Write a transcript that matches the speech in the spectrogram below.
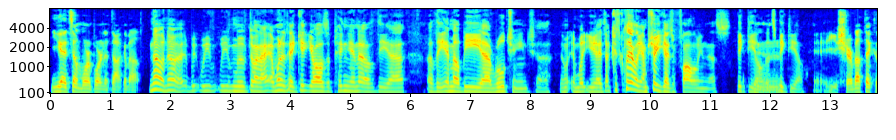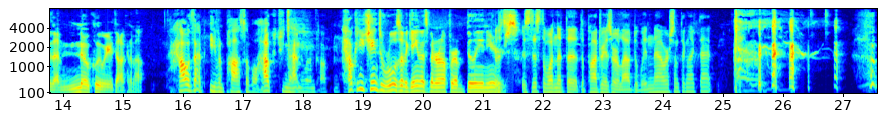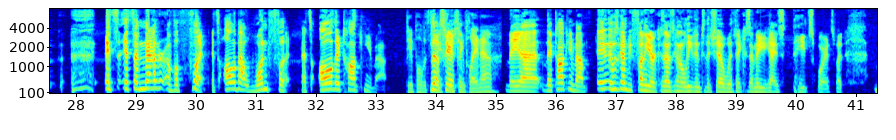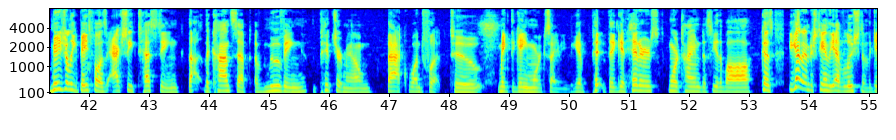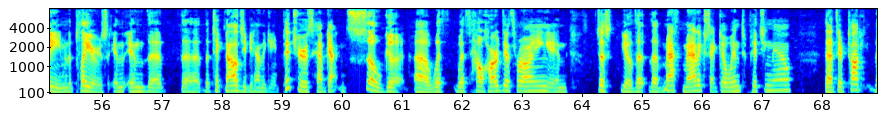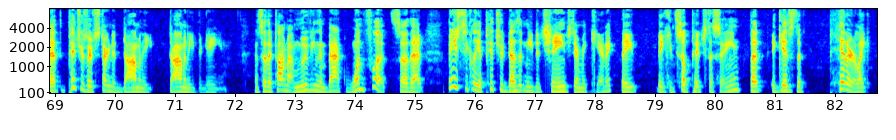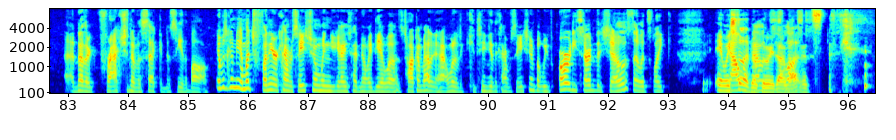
You had something more important to talk about. No, no, we we we've moved on. I, I wanted to get y'all's opinion of the uh, of the MLB uh, rule change uh, and, and what you guys because clearly I'm sure you guys are following this. Big deal. It's a big deal. You sure about that? Because I have no clue what you're talking about. How is that even possible? How could you not know what I'm talking about? How can you change the rules of a game that's been around for a billion years? Is, is this the one that the, the Padres are allowed to win now or something like that? It's it's a matter of a foot. It's all about one foot. That's all they're talking about. People with No, seriously. can play now. They uh they're talking about it, it was going to be funnier because I was going to lead into the show with it because I know you guys hate sports, but Major League Baseball is actually testing the the concept of moving the pitcher mound back one foot to make the game more exciting to give pit, they get hitters more time to see the ball because you got to understand the evolution of the game and the players and and the the the technology behind the game. Pitchers have gotten so good uh, with with how hard they're throwing and just you know the the mathematics that go into pitching now that they're talking that the pitchers are starting to dominate dominate the game, and so they're talking about moving them back one foot so that basically a pitcher doesn't need to change their mechanic. They they can still pitch the same, but it gives the hitter like another fraction of a second to see the ball. It was going to be a much funnier conversation when you guys had no idea what I was talking about, and I wanted to continue the conversation. But we've already started the show, so it's like and we Now- still have no clue what talking about. lost. It's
